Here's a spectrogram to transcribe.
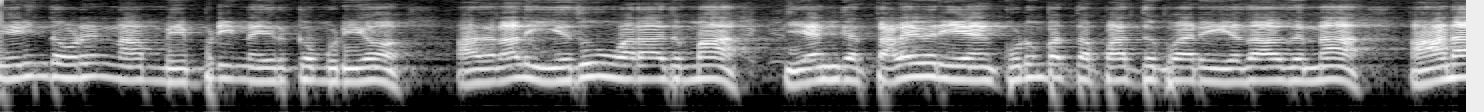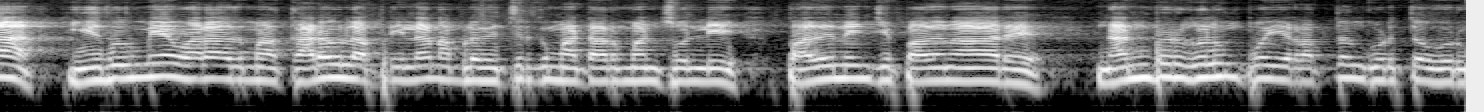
தெரிந்தவுடன் நாம் எப்படி இருக்க முடியும்? அதனால் எதுவும் வராதுமா? எங்கள் தலைவர் என் குடும்பத்தை பார்த்துப்பார் ஏதாவதுன்னா ஆனால் எதுவுமே வராதுமா? கடவுள் அப்படிலாம் நம்மளை வச்சிருக்க மாட்டாருமான்னு சொல்லி பதினஞ்சு பதினாறு நண்பர்களும் போய் ரத்தம் கொடுத்த ஒரு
